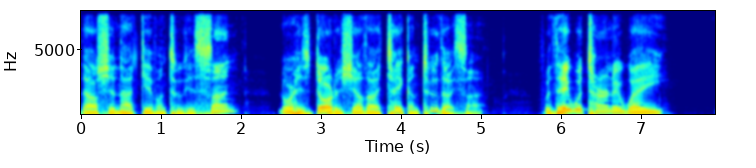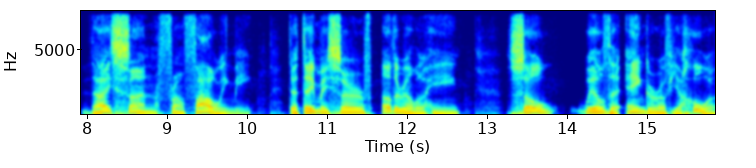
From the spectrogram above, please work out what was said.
thou shalt not give unto his son, nor his daughter shall thou take unto thy son. For they would turn away thy son from following me, that they may serve other Elohim. So will the anger of Yahweh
